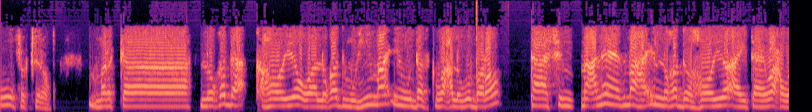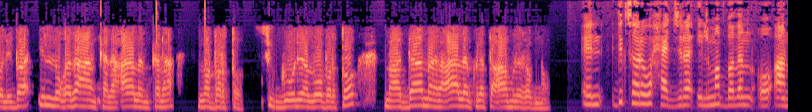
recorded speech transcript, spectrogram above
uu fikiro. Marka luqadda hooyo waa luqad muhiima in dadka wax lagu baro taasi macnaheed maaha in luqadda hooyo ay tahay wax waliba in luqadahan kale caalamkana la barto si gooniya loo barto maadaama aan caalamka la tacaamuli rabno. Doctore waxaa jira ilmo badan oo aan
